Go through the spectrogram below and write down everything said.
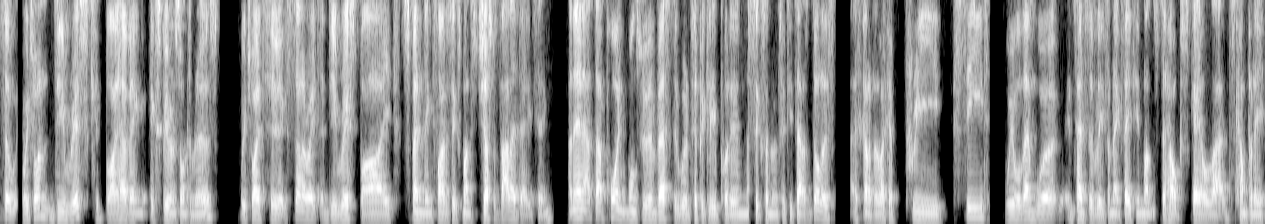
So we try and de-risk by having experienced entrepreneurs. We try to accelerate and de-risk by spending five or six months just validating. And then at that point, once we've invested, we'll typically put in $650,000 as kind of like a pre-seed. We will then work intensively for the next 18 months to help scale that company,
